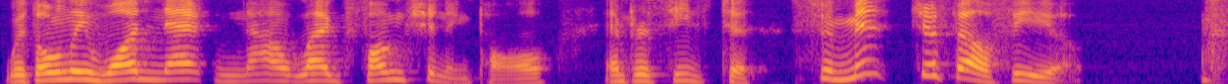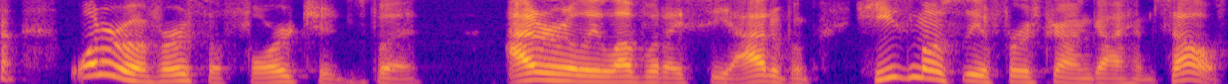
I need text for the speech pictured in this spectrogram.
with only one neck now leg functioning, Paul, and proceeds to submit Jafel Filho. what a reverse of fortunes, but I don't really love what I see out of him. He's mostly a first round guy himself.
